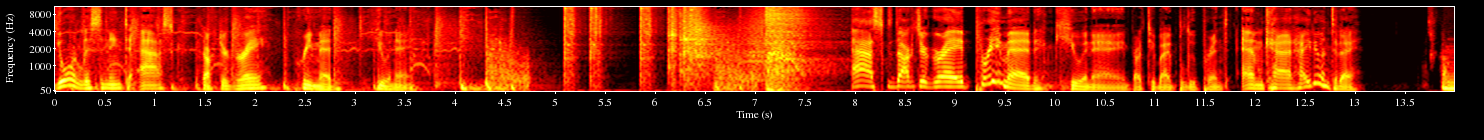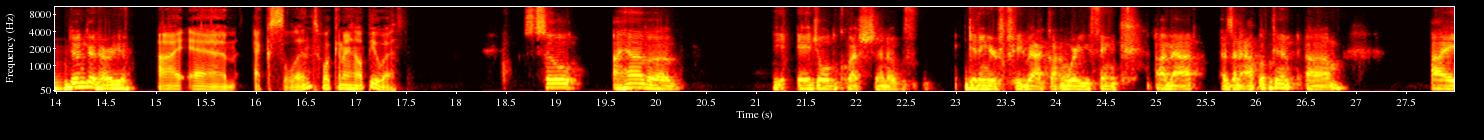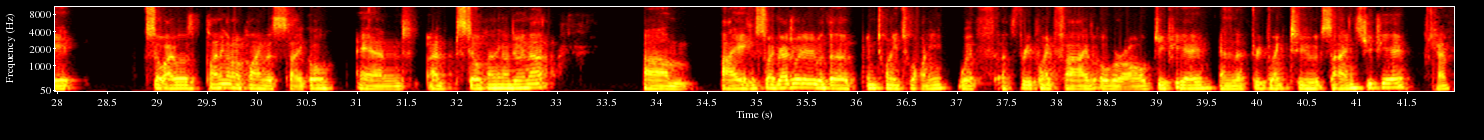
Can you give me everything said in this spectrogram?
You're listening to Ask Dr. Gray Pre-Med Q&A. Ask Dr. Gray Pre-Med Q&A brought to you by Blueprint MCAT. How are you doing today? I'm doing good. How are you? I am excellent. What can I help you with? So I have a the age old question of getting your feedback on where you think I'm at as an applicant. Um, I so I was planning on applying this cycle, and I'm still planning on doing that. Um, I so I graduated with a in 2020 with a 3.5 overall GPA and a 3.2 science GPA. Okay.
